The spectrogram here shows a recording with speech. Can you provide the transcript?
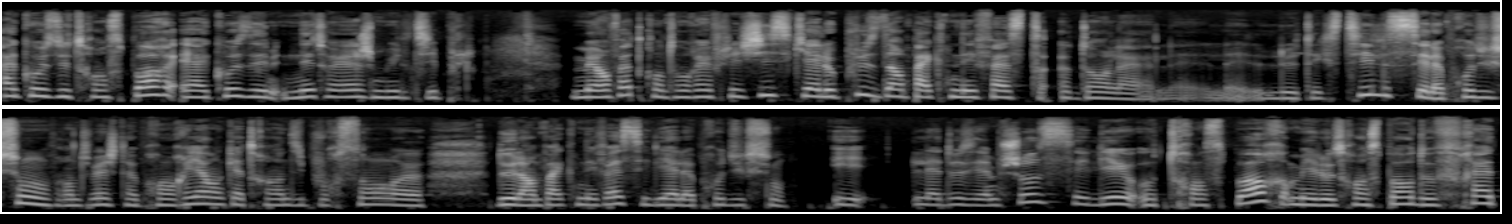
à cause du transport et à cause des nettoyages multiples. Mais en fait, quand on réfléchit, ce qui a le plus d'impact néfaste dans le textile, c'est la production. Enfin, tu vois, je t'apprends rien, 90% euh, de l'impact néfaste est lié à la production. Et la deuxième chose, c'est lié au transport, mais le transport de fret,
